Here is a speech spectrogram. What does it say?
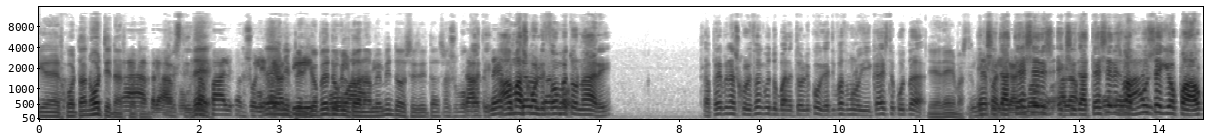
ερχόταν, ό,τι να Α, ερχόταν. μπράβο. Αριστίδη. Να Ναι. πάλι θα Να σου πω, σχολιάζει. Δεν Γιατί υπήρχε, δεν το ο γλιτώναμε, Άρης- μην το συζητάς. Να σου πω Τα- κάτι. ναι, το Άμα ξέρω, ασχοληθώ Γιάννο. με τον Άρη, θα πρέπει να ασχοληθώ και με τον Πανετολικό γιατί βαθμολογικά είστε κοντά. Ε, δεν είμαστε. Ναι, 64, παλικάρι μου, αλλά 64 ο- ο βαθμούς Άρης- έχει ο Πάοκ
